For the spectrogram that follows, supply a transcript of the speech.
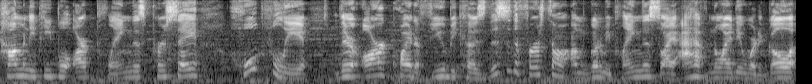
how many people are playing this per se. Hopefully, there are quite a few because this is the first time I'm going to be playing this, so I, I have no idea where to go,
